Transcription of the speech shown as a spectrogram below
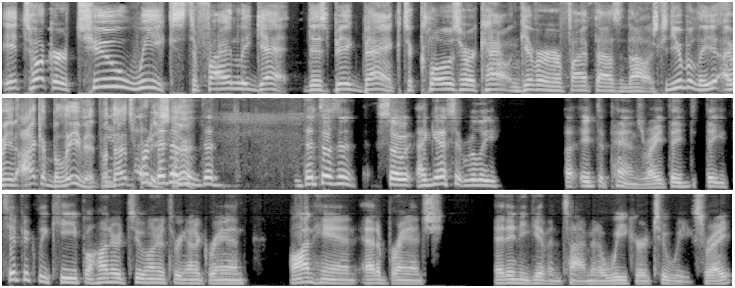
It took her two weeks to finally get this big bank to close her account and give her her $5,000. Can you believe? I mean, I can believe it, but that's pretty that, doesn't, that, that doesn't, so I guess it really, uh, it depends, right? They they typically keep 100, 200, 300 grand on hand at a branch at any given time in a week or two weeks, right?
